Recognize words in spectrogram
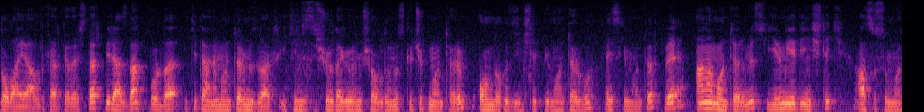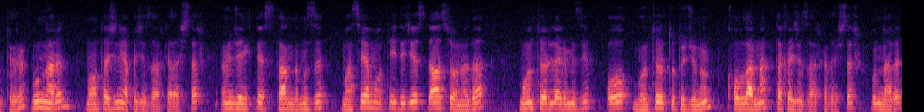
dolayı aldık arkadaşlar. Birazdan burada iki tane monitörümüz var. İkincisi şurada görmüş olduğunuz küçük monitörüm. 19 inçlik bir monitör bu. Eski monitör. Ve ana monitörümüz 27 inçlik Asus'un monitörü. Bunların montajını yapacağız arkadaşlar. Öncelikle standımızı masaya monte edeceğiz. Daha sonra da monitörlerimizi o monitör tutucunun kollarına takacağız arkadaşlar. Bunları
